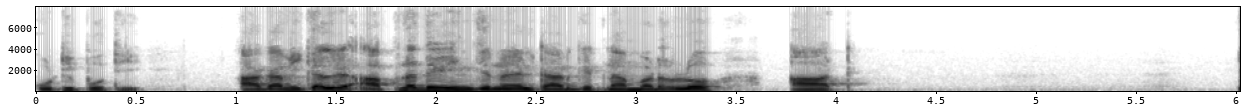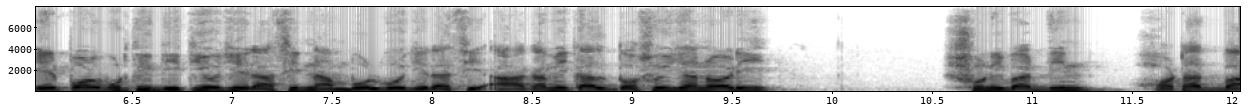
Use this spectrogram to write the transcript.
কোটিপতি। আগামীকালের আপনাদের ইন টার্গেট নাম্বার হলো আট। এর পরবর্তী দ্বিতীয় যে রাশির নাম বলব, যে রাশি আগামীকাল দশই জানুয়ারি, শনিবার দিন হঠাৎ বা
